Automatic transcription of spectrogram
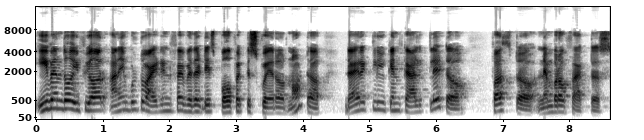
Even though if you are unable to identify whether it is perfect square or not, uh, directly you can calculate uh, first uh, number of factors.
